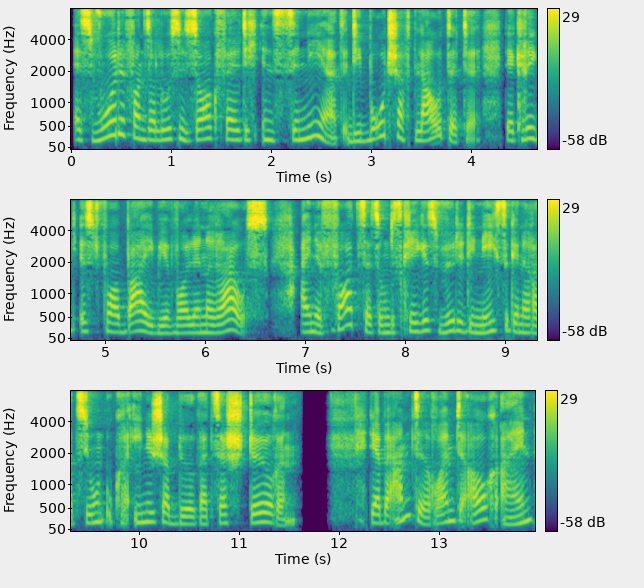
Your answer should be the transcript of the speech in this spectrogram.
Es wurde von Salusi sorgfältig inszeniert. Die Botschaft lautete, der Krieg ist vorbei, wir wollen raus. Eine Fortsetzung des Krieges würde die nächste Generation ukrainischer Bürger zerstören. Der Beamte räumte auch ein,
